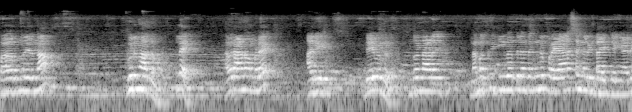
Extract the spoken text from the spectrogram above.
പകർന്നു തരുന്ന ഗുരുനാഥന്മാർ അല്ലേ? അവരാണ് നമ്മുടെ അരി ദൈവങ്ങൾ. എന്തുകൊണ്ടാണ് നമുക്ക് ജീവിതത്തിൽ എന്തെങ്കിലും പ്രയാസങ്ങൾ ഉണ്ടായിക്കഴിഞ്ഞാൽ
